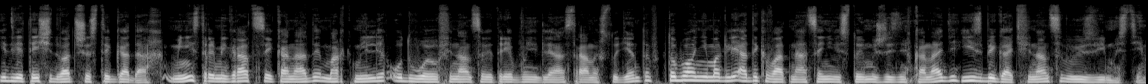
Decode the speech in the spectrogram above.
и 2026 годах. Министр иммиграции Канады Марк Миллер удвоил финансовые требования для иностранных студентов, чтобы они могли адекватно оценивать стоимость жизни в Канаде и избегать финансовой уязвимости.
